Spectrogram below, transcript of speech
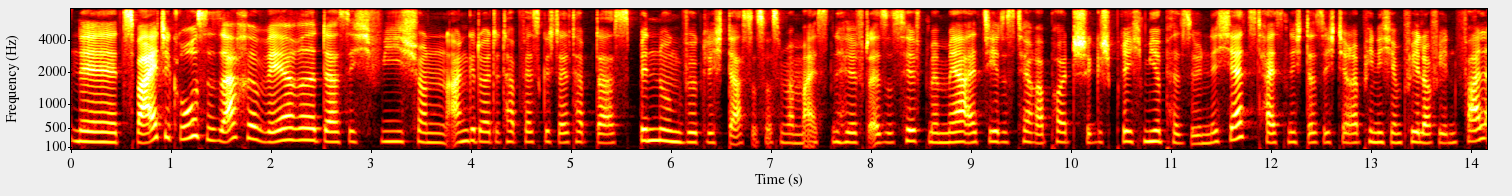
Eine zweite große Sache wäre, dass ich, wie ich schon angedeutet habe, festgestellt habe, dass Bindung wirklich das ist, was mir am meisten hilft. Also es hilft mir mehr als jedes therapeutische Gespräch mir persönlich jetzt. Heißt nicht, dass ich Therapie nicht empfehle, auf jeden Fall,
